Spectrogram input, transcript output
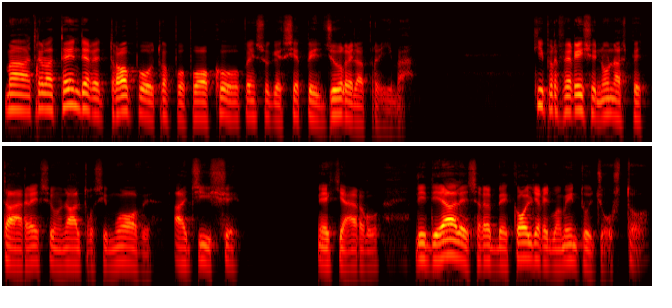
ma tra l'attendere troppo o troppo poco penso che sia peggiore la prima. Chi preferisce non aspettare se un altro si muove, agisce. È chiaro, l'ideale sarebbe cogliere il momento giusto,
